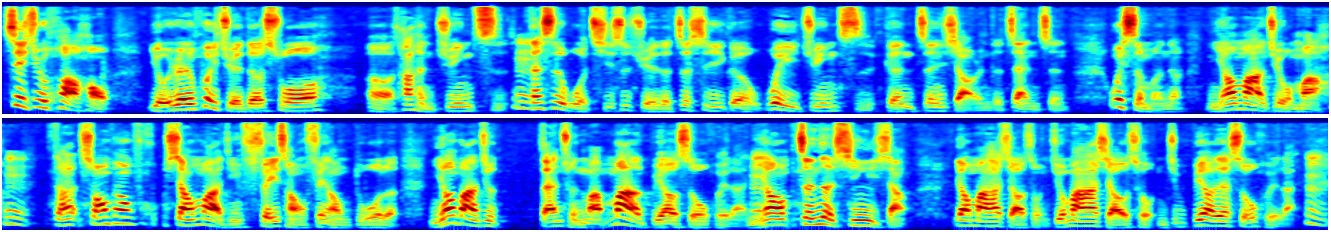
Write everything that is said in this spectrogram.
这句话哈，有人会觉得说。呃，他很君子，但是我其实觉得这是一个伪君子跟真小人的战争。为什么呢？你要骂就骂，嗯，当双方相骂已经非常非常多了，你要骂就单纯骂，骂了不要收回来。你要真正心里想要骂他小丑，你就骂他小丑，你就不要再收回来。嗯。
